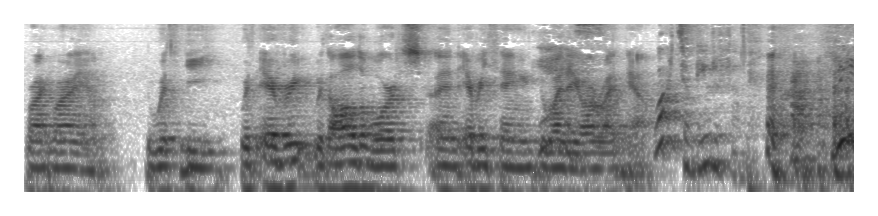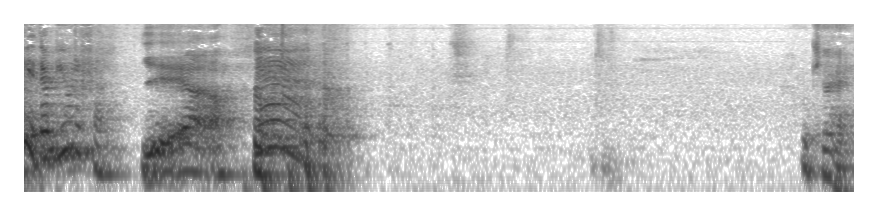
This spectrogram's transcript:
Right where I am. With the with every with all the warts and everything the way they are right now. Warts are beautiful. really, they're beautiful. Yeah. Yeah. Okay.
